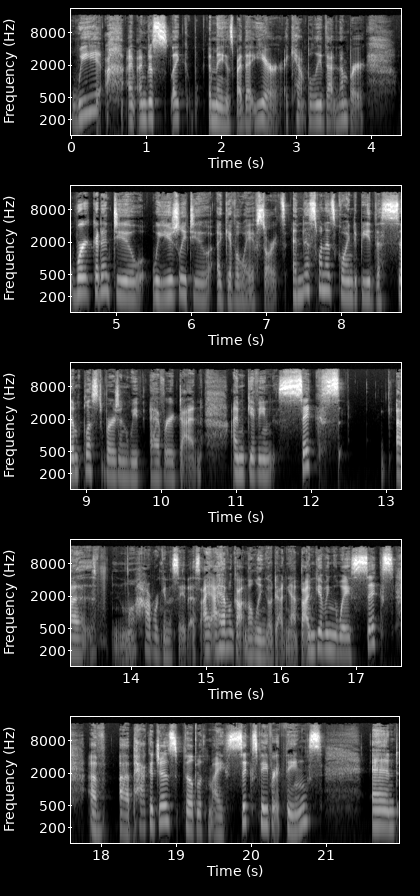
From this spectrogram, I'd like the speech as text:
we, I'm just like amazed by that year. I can't believe that number. We're going to do, we usually do a giveaway of sorts. And this one is going to be the simplest version we've ever done. I'm giving six uh, how we're going to say this. I, I, haven't gotten the lingo down yet, but I'm giving away six of uh, packages filled with my six favorite things. And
